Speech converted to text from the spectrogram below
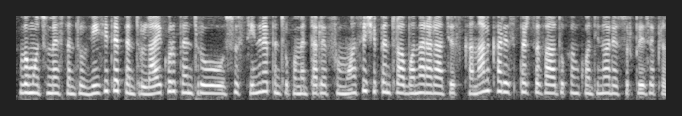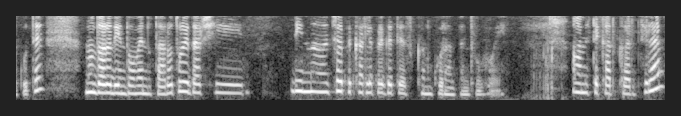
vă mulțumesc pentru vizite, pentru like-uri, pentru susținere, pentru comentariile frumoase și pentru abonarea la acest canal care sper să vă aducă în continuare surprize plăcute, nu doar din domeniul tarotului, dar și din uh, cel pe care le pregătesc în curând pentru voi. Am amestecat cărțile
